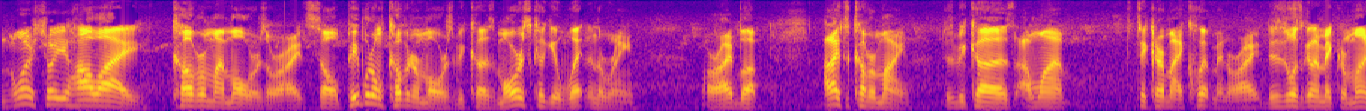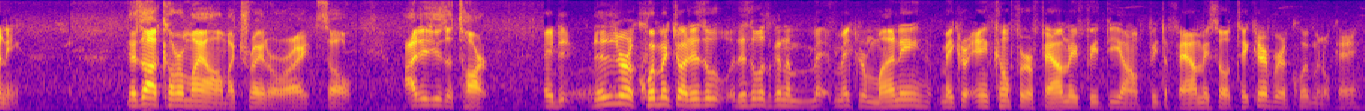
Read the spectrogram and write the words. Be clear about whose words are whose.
Speaker 1: I want to show you how I cover my mowers, all right? So people don't cover their mowers because mowers could get wet in the rain, all right? But I like to cover mine just because I want to take care of my equipment, all right? This is what's gonna make her money. This is how I cover my uh, my trailer, all right? So I just use a tarp. Hey, this is your equipment, Joe. This is this is what's gonna make your money, make your income for your family, feed the um feed the family. So take care of your equipment, okay?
